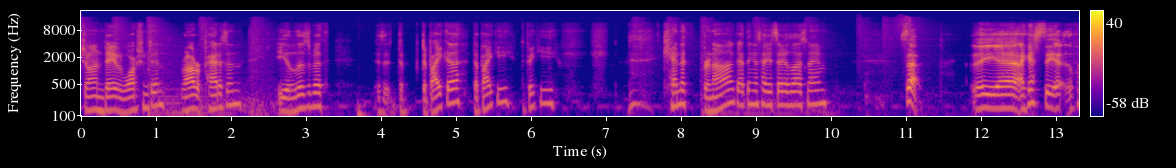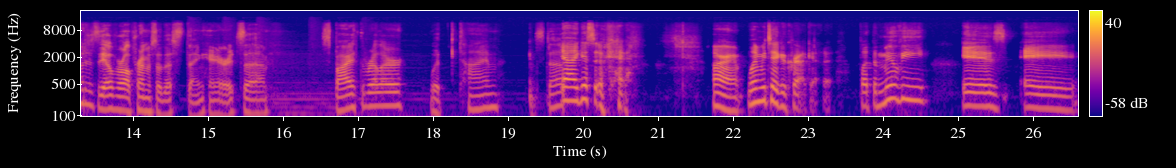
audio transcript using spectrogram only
John David Washington, Robert Pattinson, Elizabeth, is it De- Debicka? Debicki? Debicki? Kenneth Branagh, I think is how you say his last name. So, the uh, I guess the uh, what is the overall premise of this thing here? It's a spy thriller with time stuff. Yeah, I guess okay. All right, let me take a crack at it. But the movie is a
